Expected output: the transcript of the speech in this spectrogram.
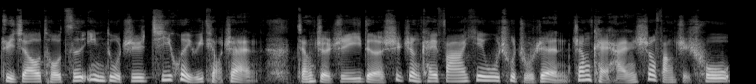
聚焦投资印度之机会与挑战。讲者之一的市政开发业务处主任张凯涵受访指出，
